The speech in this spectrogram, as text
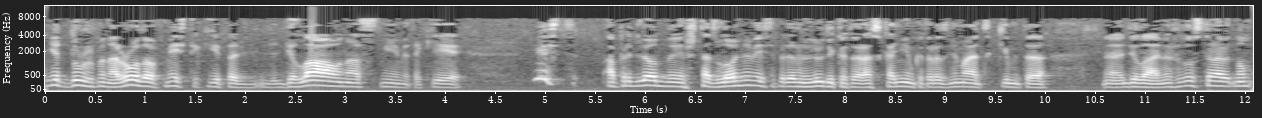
нет дружбы народов, вместе какие-то дела у нас с ними такие. Есть определенные штадлоним, есть определенные люди, которые асканим, которые занимаются какими-то э, делами, что устраивают. Но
